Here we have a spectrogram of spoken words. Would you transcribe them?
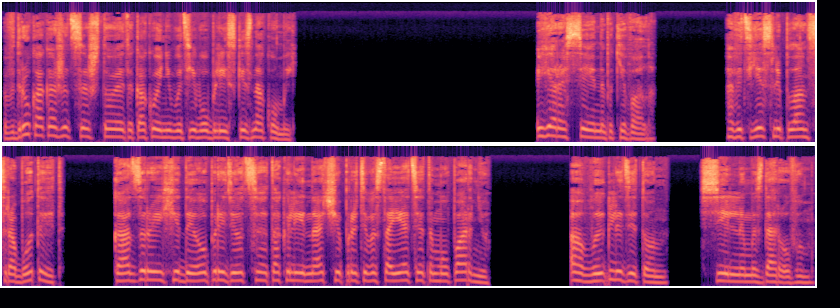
Вдруг окажется, что это какой-нибудь его близкий знакомый. Я рассеянно покивала. А ведь если план сработает, Кадзура и Хидео придется так или иначе противостоять этому парню, а выглядит он сильным и здоровым.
